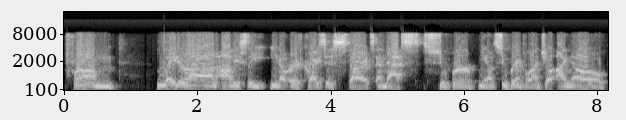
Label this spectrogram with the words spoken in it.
from later on, obviously, you know, Earth Crisis starts, and that's super, you know, super influential. I know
